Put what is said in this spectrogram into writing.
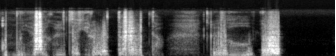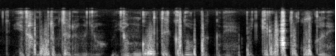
업무 예약을 체결을 했다고 합니다. 그래서 요, 이 다목적 차량은요 영국 테크노파크 내 100km 구간에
